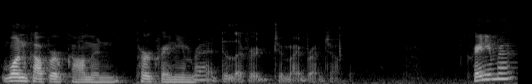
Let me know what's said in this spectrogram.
one copper common per cranium rat delivered to my branch office. Cranium rat?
